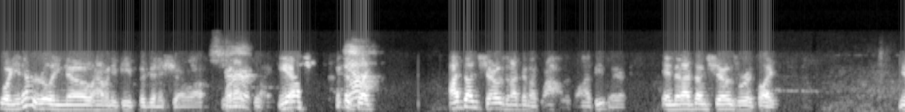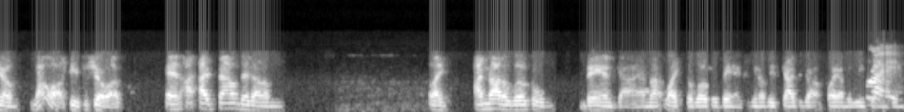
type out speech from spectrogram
well, you never really know how many people are going to show up Sure. Yeah, it's Yeah. like I've done shows and I've been like, wow, there's a lot of people here, and then I've done shows where it's like, you know, not a lot of people show up, and I, I found that um, like I'm not a local band guy. I'm not like the local bands. You know, these guys who go out and play on the weekends. Right.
